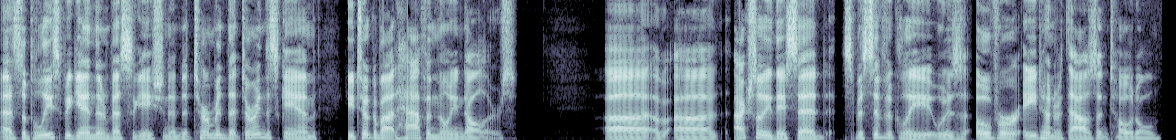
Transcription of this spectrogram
as the police began their investigation and determined that during the scam, he took about half a million dollars. Uh, uh, actually, they said specifically it was over 800,000 total.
